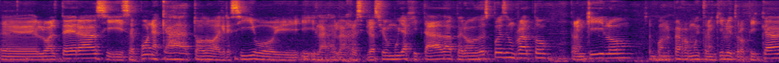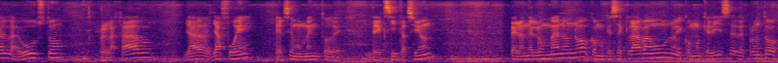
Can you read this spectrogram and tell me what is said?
eh, lo alteras y se pone acá todo agresivo y, la, la, respiración muy agitada, pero después de un rato, tranquilo, se pone el perro muy tranquilo y tropical, a gusto, relajado ya, fue ese momento de, excitación, pero en el humano no, como que se clava uno y como que dice de pronto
